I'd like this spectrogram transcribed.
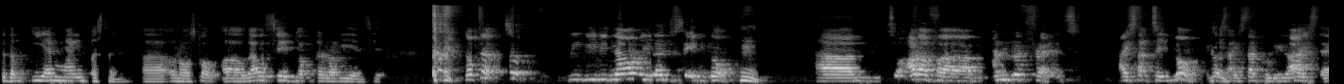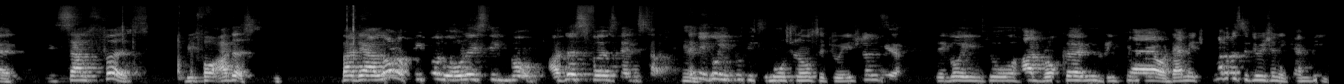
to the EM mind person uh, on our school? Uh, well said, Dr. Ravee and said. Doctor, so we, we, now we learn to say no. Hmm. Um, so out of uh, 100 friends, I start saying no because I start to realize that it's self first before others. But there are a lot of people who always think no, others first, then self. Mm. Then they go into these emotional situations. Yeah. They go into heartbroken, repair, or damage, whatever situation it can be.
